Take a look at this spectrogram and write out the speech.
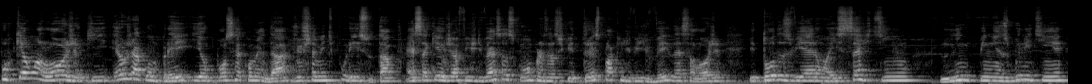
Porque é uma loja que eu já comprei e eu posso recomendar justamente por isso, tá? Essa aqui eu já fiz diversas compras, acho que três placas de vídeo veio dessa loja e todas vieram aí certinho, limpinhas, bonitinhas.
